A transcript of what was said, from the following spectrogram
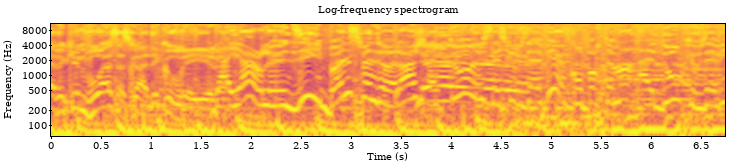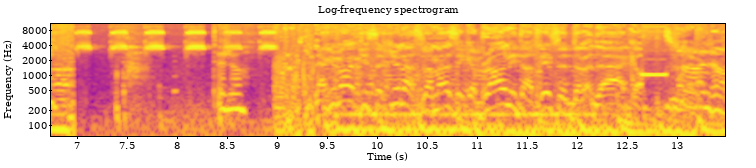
avec une voix? Ça sera à découvrir. D'ailleurs, lundi, bonne semaine de relâche Yeah! à tous. Est-ce que vous avez un comportement ado que vous avez... Toujours. La rumeur qui circule en ce moment, c'est que Brown est en train de se... dra- D'accord. Oh non.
